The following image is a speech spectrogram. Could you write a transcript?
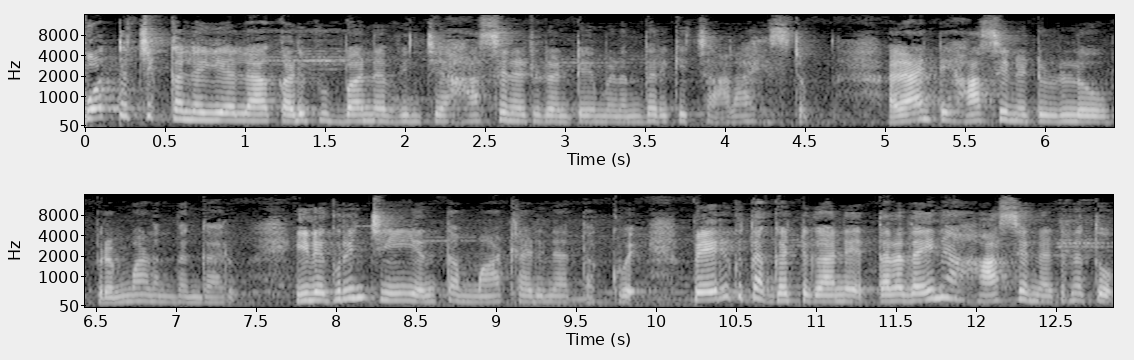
పోత చిక్కలయ్యేలా కడుపుబ్బా నవ్వించే హాస్యనటుడు అంటే మనందరికీ చాలా ఇష్టం. అలాంటి హాస్య నటుడులో బ్రహ్మానందం గారు. ఈయన గురించి ఎంత మాట్లాడినా తక్కువే. పేరుకు తగ్గట్టుగానే తనదైన హాస్య నటనతో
